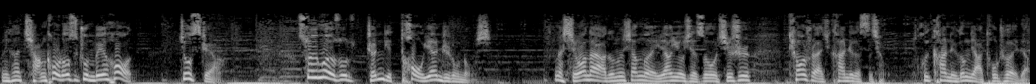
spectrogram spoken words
你看枪口都是准备好的，就是这样。所以我有时候真的讨厌这种东西。我希望大家都能像我一样，有些时候其实跳出来去看这个事情，会看得更加透彻一点。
